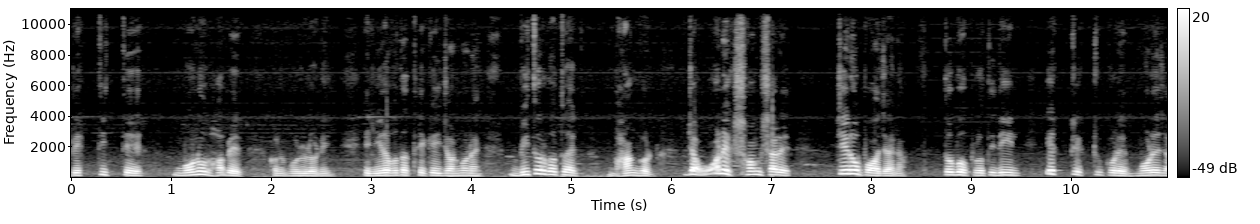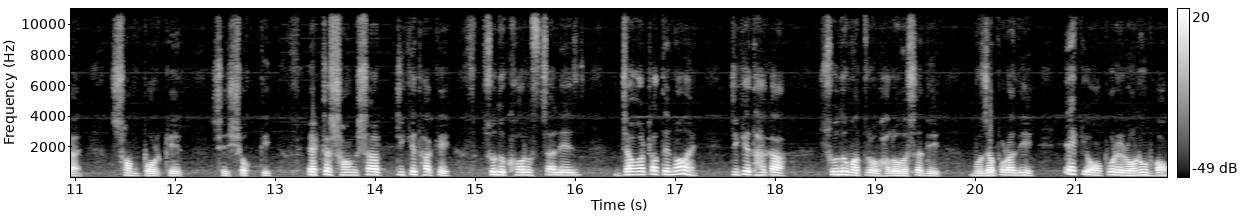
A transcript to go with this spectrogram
ব্যক্তিত্বের মনোভাবের কোনো মূল্য নেই। এই নীরবতা থেকেই জন্ম নেয় বিতর্কত এক ভাঙ্গন যা অনেক সংসারে টেরও পাওয়া যায় না। তবুও প্রতিদিন একটু একটু করে মরে যায় সম্পর্কের সেই শক্তি। একটা সংসার টিকে থাকে শুধু খরচ চালিয়ে যাওয়াটাতে নয়, টিকে থাকা শুধুমাত্র ভালোবাসা দিয়ে, বোঝাপড়া দিয়ে, একে অপরের অনুভব,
